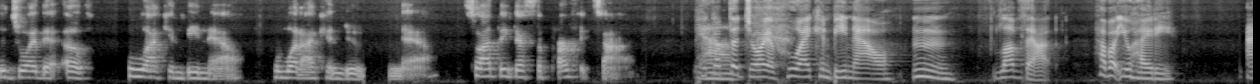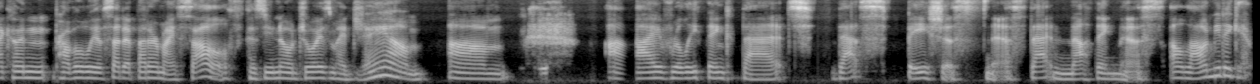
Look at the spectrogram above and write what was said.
the joy that of who i can be now and what i can do now. So I think that's the perfect time. Pick yeah. up the joy of who I can be now. Mm, love that. How about you, Heidi? I couldn't probably have said it better myself because you know joy is my jam. Um, I really think that that spaciousness, that nothingness, allowed me to get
